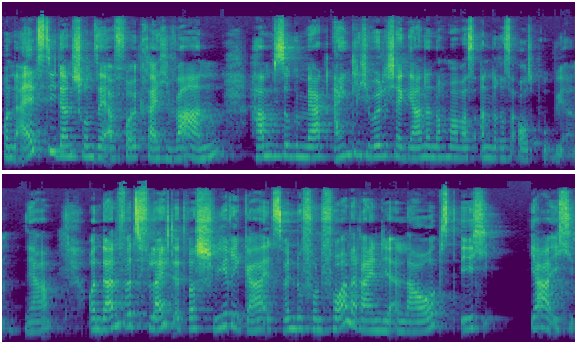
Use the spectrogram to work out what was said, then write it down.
Und als die dann schon sehr erfolgreich waren, haben die so gemerkt, eigentlich würde ich ja gerne nochmal was anderes ausprobieren. Ja. Und dann wird es vielleicht etwas schwieriger, als wenn du von vornherein dir erlaubst, ich ja, ich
